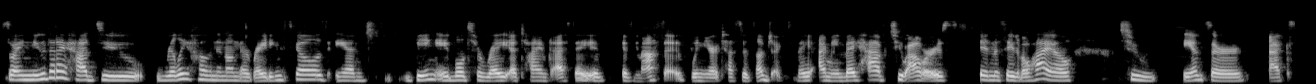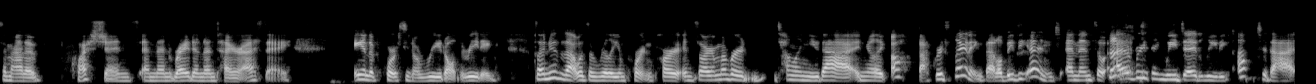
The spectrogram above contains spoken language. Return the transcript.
So I knew that I had to really hone in on their writing skills and being able to write a timed essay is is massive when you're a tested subject. They I mean they have 2 hours in the state of Ohio to answer x amount of questions and then write an entire essay. And of course, you know, read all the readings. So I knew that that was a really important part. And so I remember telling you that, and you're like, oh, backwards planning, that'll be the end. And then so everything we did leading up to that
